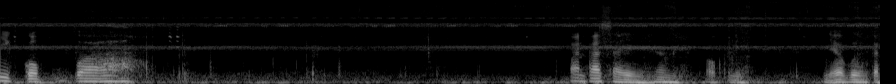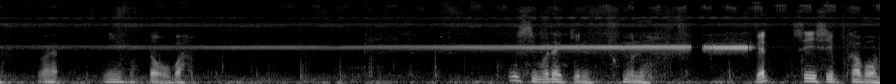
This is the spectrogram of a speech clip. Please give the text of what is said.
มีกบว่าบ้านพาใส่นี่นั่นนี่ออกนี่เดี๋ยวเบิ่งกันว่านี่โตปะนี่สิว่าได้กินนู่นนี่ สี่สิบครับผม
